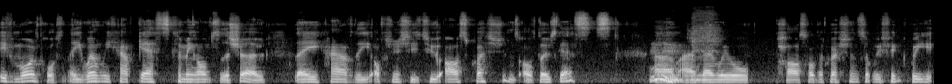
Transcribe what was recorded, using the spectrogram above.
even more importantly, when we have guests coming onto the show, they have the opportunity to ask questions of those guests. Um, and then we will pass on the questions that we think we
